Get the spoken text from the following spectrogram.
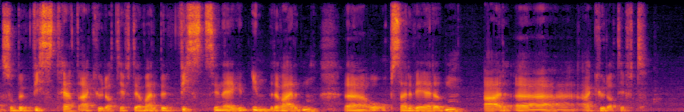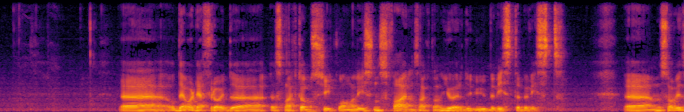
Så bevissthet er kurativt. Det å være bevisst sin egen indre verden og observere den, er, er kurativt. Uh, og Det var det Freud uh, snakket om, psykoanalysens far. Han snakket om å gjøre det ubevisste bevisst. Uh, men så har vi,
